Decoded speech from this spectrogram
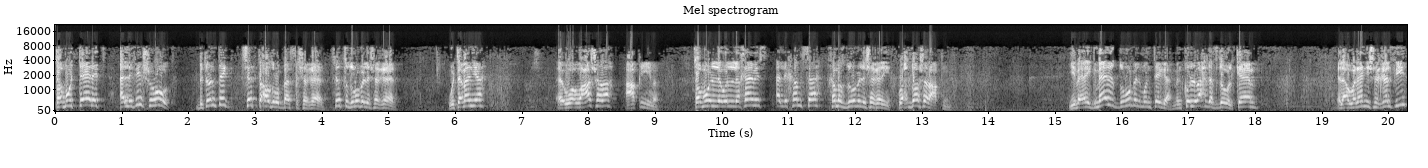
طب والثالث قال لي فيه شروط. بتنتج ست أضرب بس شغال. ست ضروب اللي شغال. وثمانيه وعشرة عقيمة. طب والخامس؟ قال لي خمسة خمس ضروب اللي شغالين. و11 عقيمة. يبقى إجمالي الضروب المنتجة من كل واحدة في دول كام؟ الأولاني شغال فيه؟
